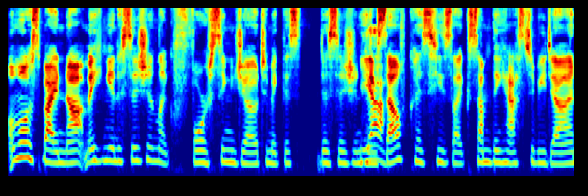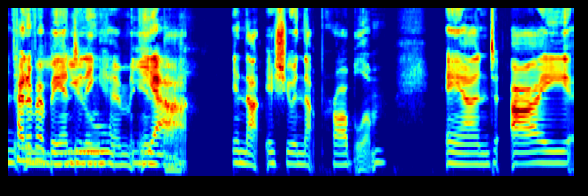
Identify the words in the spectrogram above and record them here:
almost by not making a decision, like forcing Joe to make this decision Yeah. himself because he's like, something has to be done. kind of abandoning you- him in yeah. that in that issue in that problem and i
